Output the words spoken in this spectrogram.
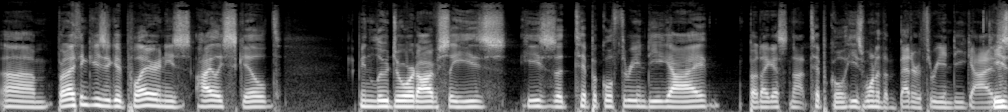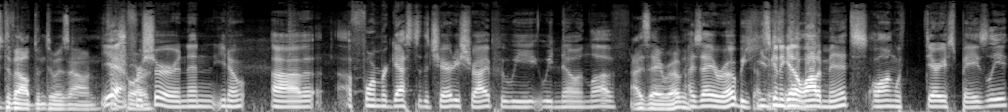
Um, but I think he's a good player and he's highly skilled. I mean, Lu Dort obviously he's he's a typical three and D guy, but I guess not typical. He's one of the better three and D guys. He's developed into his own. yeah, for sure. And then you know, uh, a former guest of the Charity Stripe who we we know and love, Isaiah Roby. Isaiah Roby. Shout He's going to get a lot of minutes along with Darius Bazley.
